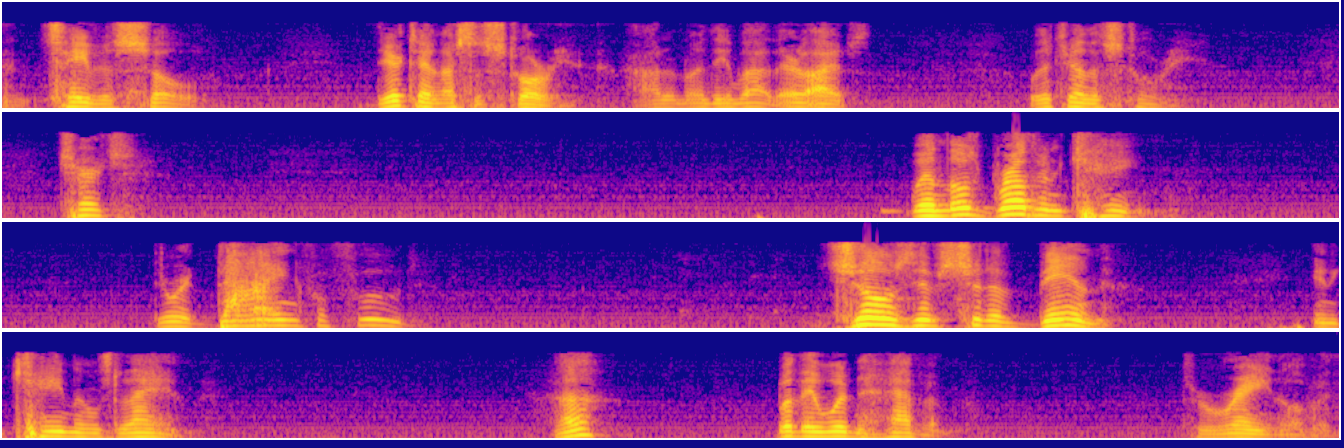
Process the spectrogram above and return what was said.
and saved his soul. They're telling us a story. I don't know anything about their lives. They're telling the story. Church, when those brethren came, they were dying for food. Joseph should have been in Canaan's land. Huh? But they wouldn't have him to reign over them.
